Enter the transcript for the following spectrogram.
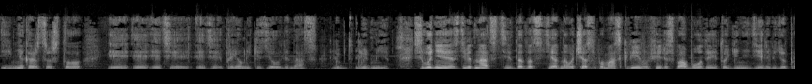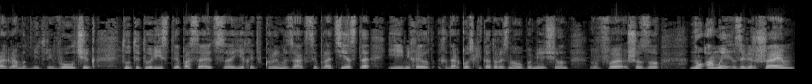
и мне кажется, что и, и эти, эти приемники сделали нас людьми. Сегодня с 19 до 21 часа по Москве в эфире «Свобода. Итоги недели» ведет программу Дмитрий Волчек. Тут и туристы опасаются ехать в Крым из-за акции протеста, и Михаил Ходорковский, который снова помещен в ШИЗО. Ну, а мы завершаем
